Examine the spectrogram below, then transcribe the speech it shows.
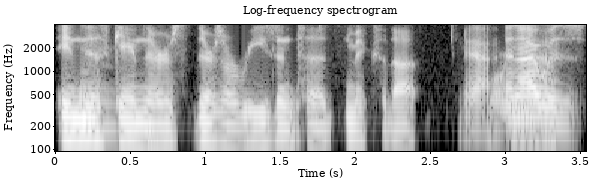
in this Mhm. game, there's there's a reason to mix it up. Yeah, and I was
